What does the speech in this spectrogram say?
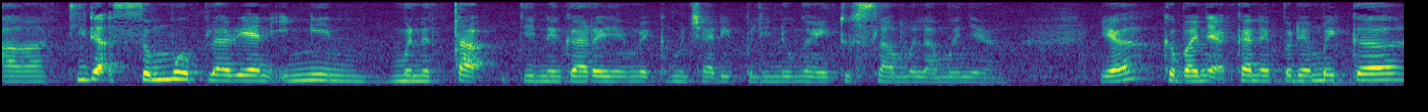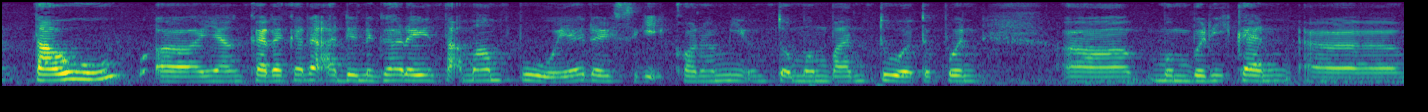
uh, tidak semua pelarian ingin menetap di negara yang mereka mencari perlindungan itu selama-lamanya. Ya kebanyakan daripada mereka tahu uh, yang kadang-kadang ada negara yang tak mampu ya dari segi ekonomi untuk membantu ataupun uh, memberikan uh,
